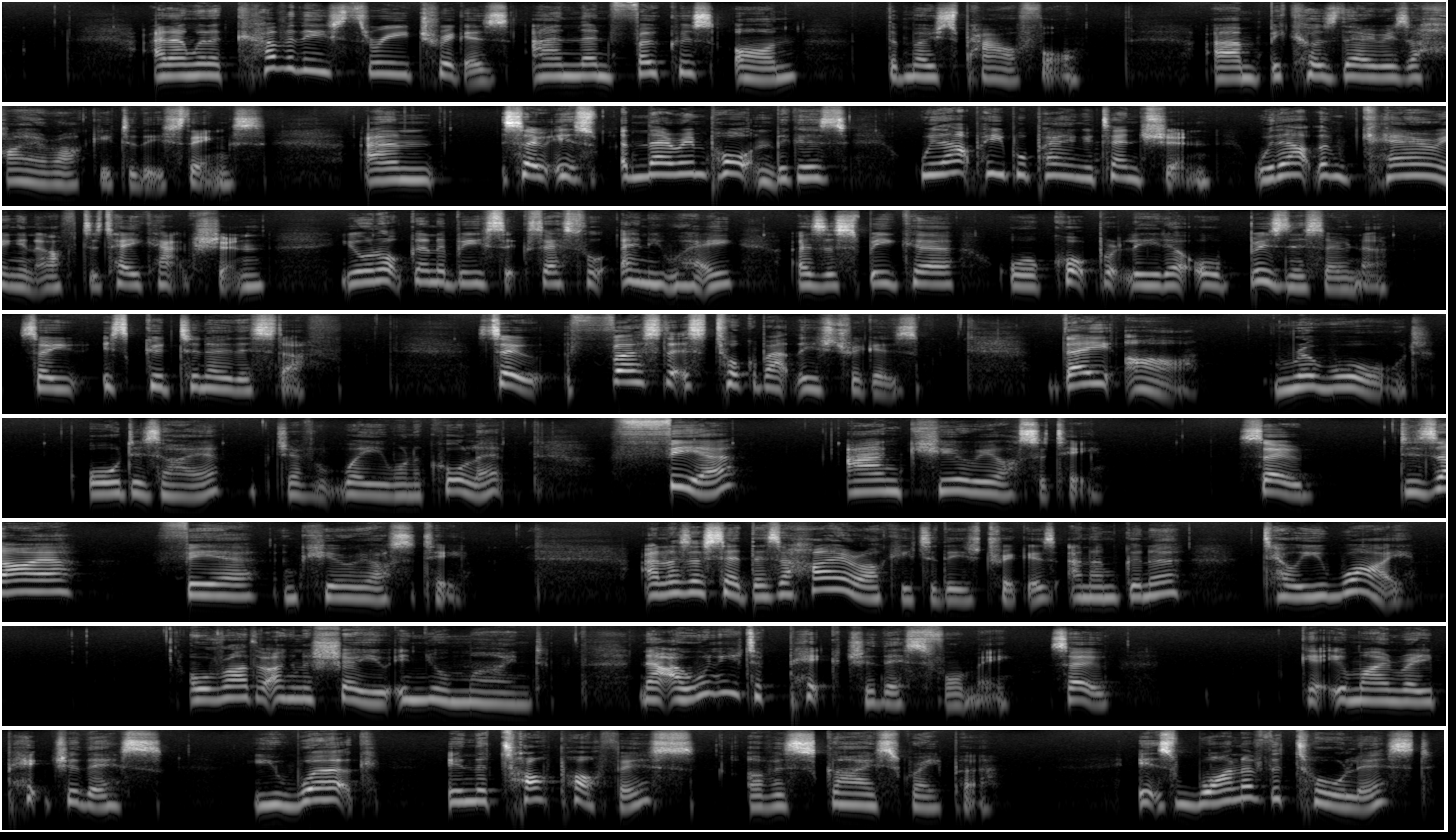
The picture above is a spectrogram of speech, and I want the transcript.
And I'm going to cover these three triggers and then focus on the most powerful um, because there is a hierarchy to these things. And so it's, and they're important because without people paying attention, without them caring enough to take action, you're not going to be successful anyway as a speaker or corporate leader or business owner. So it's good to know this stuff. So, first, let's talk about these triggers. They are reward or desire, whichever way you want to call it, fear, and curiosity. So, desire, fear, and curiosity. And as I said, there's a hierarchy to these triggers, and I'm going to tell you why. Or rather, I'm going to show you in your mind. Now, I want you to picture this for me. So, get your mind ready. Picture this. You work in the top office of a skyscraper. It's one of the tallest,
